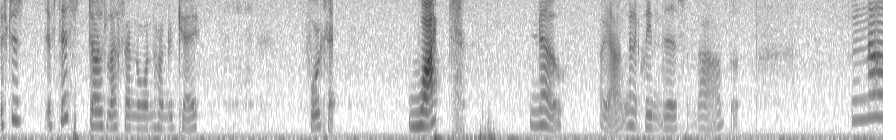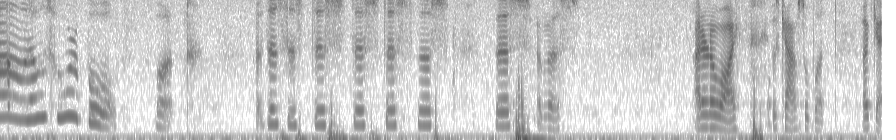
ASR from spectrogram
If this if this does less than 100k, 4k. What? No. Oh yeah, I'm gonna claim this and that, but no, that was horrible. What? This, this, this, this, this, this, this, and this. I don't know why it was cancelled, but okay.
